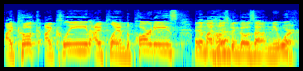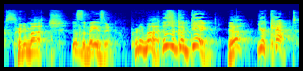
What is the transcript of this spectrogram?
I cook, I clean, I plan the parties, and then my husband goes out and he works. pretty much. This is amazing. Pretty much. This is a good gig. yeah. You're kept.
